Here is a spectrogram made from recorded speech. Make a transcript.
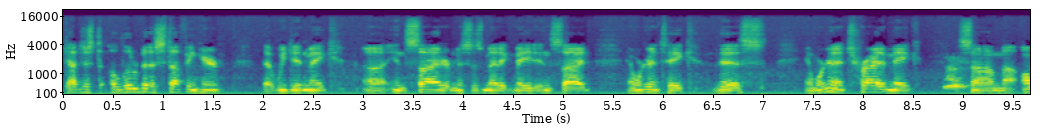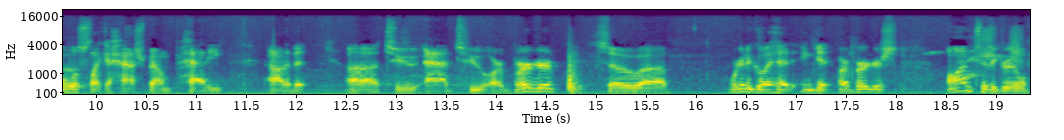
Got just a little bit of stuffing here that we did make uh, inside or Mrs. Medic made inside and we're going to take this and we're going to try to make some uh, almost like a hash brown patty out of it uh, to add to our burger so uh, we're going to go ahead and get our burgers onto the griddle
